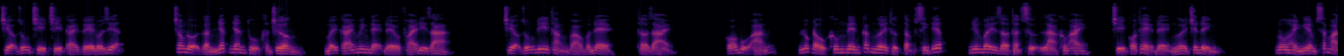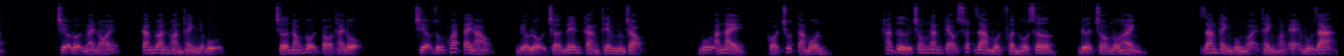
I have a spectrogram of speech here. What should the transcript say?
Triệu dũng chỉ chỉ cái ghế đối diện. Trong đội gần nhất nhân thủ khẩn trương mấy cái minh đệ đều phái đi ra. Triệu dũng đi thẳng vào vấn đề thở dài. Có vụ án lúc đầu không nên các ngươi thực tập sinh tiếp nhưng bây giờ thật sự là không ai chỉ có thể để ngươi trên đỉnh. Nô hành nghiêm sắc mặt. Triệu đội ngài nói cam đoan hoàn thành nhiệm vụ. Chớ nóng đội tỏ thái độ. Triệu dũng khoát tay áo, biểu lộ trở nên càng thêm nghiêm trọng. Vụ án này có chút tà môn. Hán tử trong ngăn kéo xuất ra một phần hồ sơ, đưa cho Ngô hành. Giang thành vùng ngoại thành hoàng e mũ dạ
